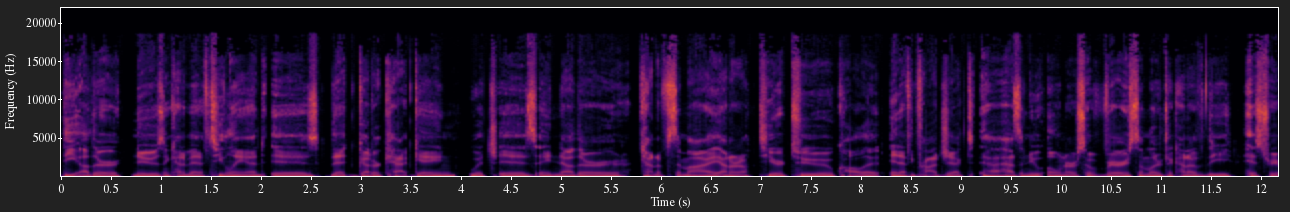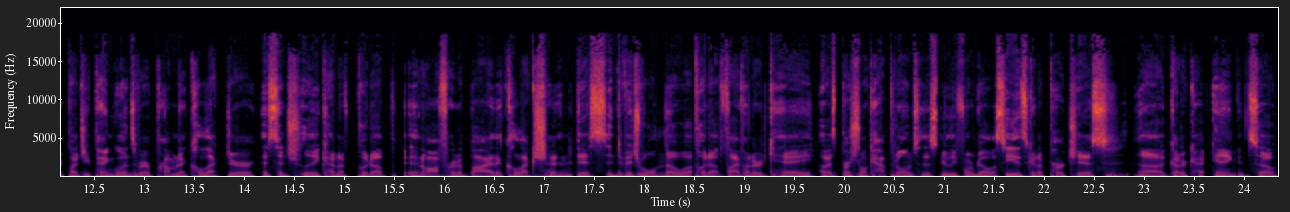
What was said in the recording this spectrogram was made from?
The other news in kind of NFT land is that Gutter Cat Gang, which is another kind of semi, I don't know, tier two, call it NFT project, uh, has a new owner. So very similar to kind of the history of Pudgy Penguins, where a prominent collector, essentially kind of put up an offer to buy the collection. This individual, Noah, put up 500K of his personal capital into this newly formed LLC that's going to purchase uh, Gutter Cat Gang. And so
